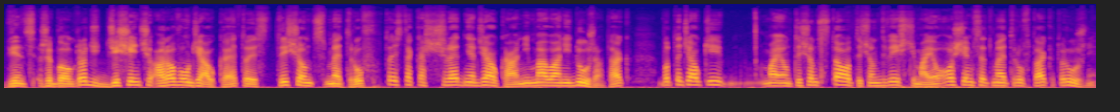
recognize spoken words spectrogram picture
Więc, żeby ogrodzić 10-arową działkę, to jest 1000 metrów, to jest taka średnia działka, ani mała, ani duża, tak? Bo te działki mają 1100, 1200, mają 800 metrów, tak? To różnie.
